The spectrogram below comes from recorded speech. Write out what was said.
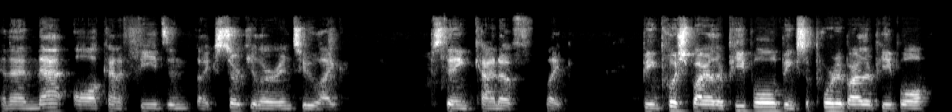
and then that all kind of feeds in like circular into like staying kind of like being pushed by other people, being supported by other people,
